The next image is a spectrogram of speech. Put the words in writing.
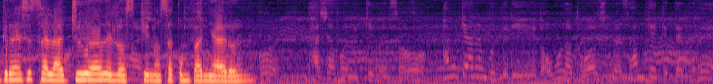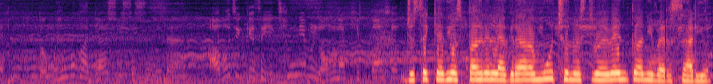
gracias a la ayuda de los que nos acompañaron. Yo sé que a Dios Padre le agrada mucho nuestro evento aniversario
